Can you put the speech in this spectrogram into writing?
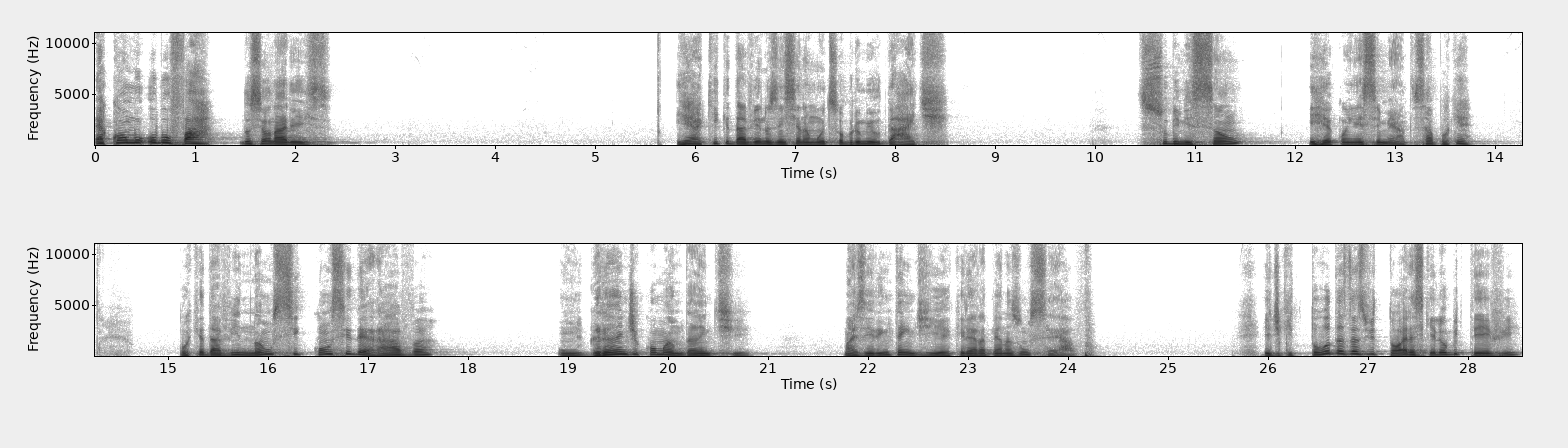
é como o bufar do seu nariz. E é aqui que Davi nos ensina muito sobre humildade, submissão e reconhecimento. Sabe por quê? Porque Davi não se considerava um grande comandante, mas ele entendia que ele era apenas um servo. E de que todas as vitórias que ele obteve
